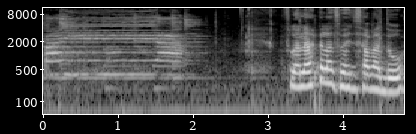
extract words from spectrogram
Bahia. Flanar pelas ruas de Salvador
